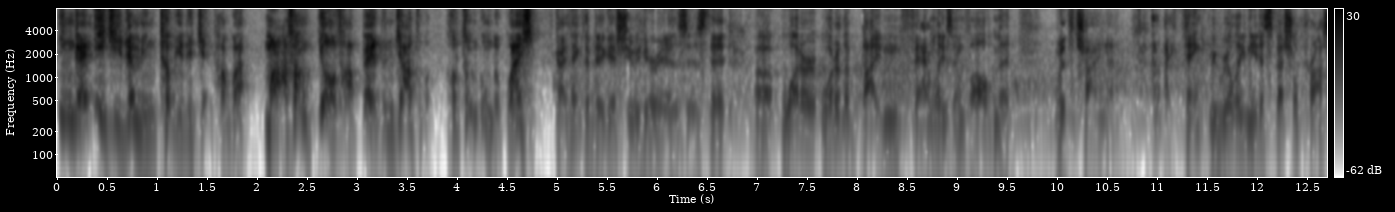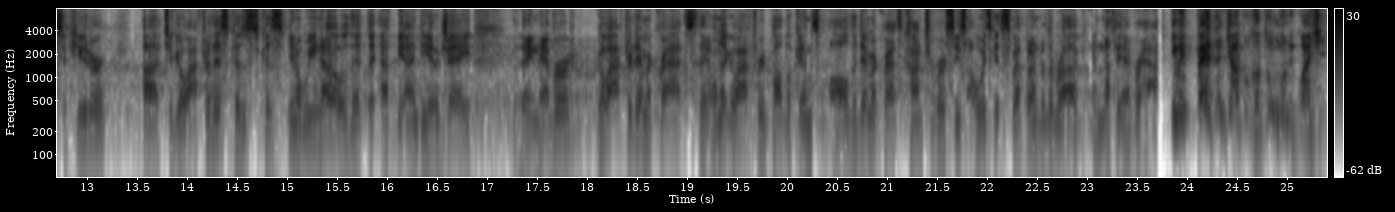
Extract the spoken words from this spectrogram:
应该立即任命特别的检察官，马上调查拜登家族和中共的关系。I think the big issue here is is that uh, what are what are the Biden family's involvement with China? I think we really need a special prosecutor uh, to go after this because because you know we know that the FBI and DOJ they never go after Democrats, they only go after Republicans. All the Democrats' controversies always get swept under the rug and nothing ever happens. 因为拜登家族和中共的关系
